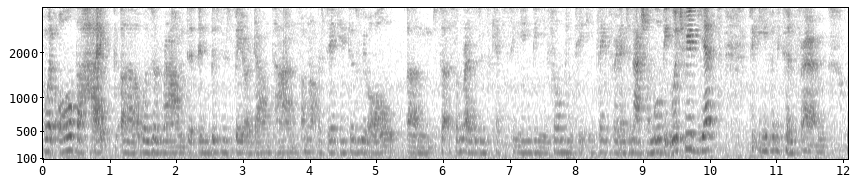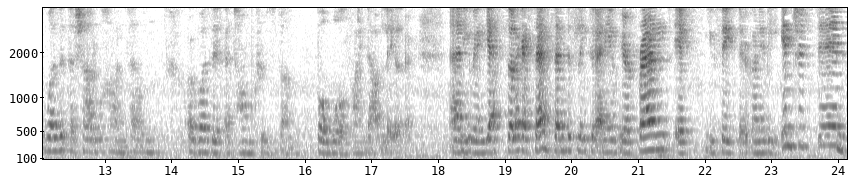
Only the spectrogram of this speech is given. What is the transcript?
when all the hype uh, was around in Business Bay or downtown, if I'm not mistaken, because we all um, so, some residents kept seeing the filming taking place for an international movie, which we've yet to even confirm. Was it a Shah Rukh Khan film or was it a Tom Cruise film? But we'll find out later. Anyway, yes, so like I said, send this link to any of your friends if you think they're going to be interested.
